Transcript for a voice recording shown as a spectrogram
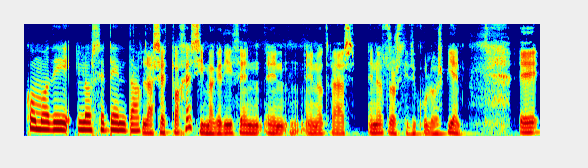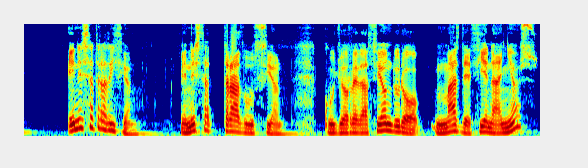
como de los 70. La septuagésima que dicen en, en otras, en otros círculos. Bien. Eh, en esa tradición, en esta traducción, cuyo redacción duró más de 100 años,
